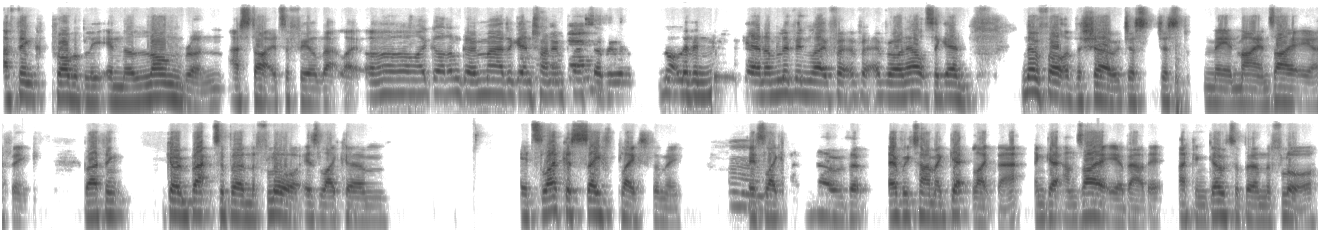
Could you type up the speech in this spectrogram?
I think probably in the long run, I started to feel that like, oh my god, I'm going mad again, trying to impress everyone. I'm not living me again. I'm living like for, for everyone else again. No fault of the show, just just me and my anxiety, I think. But I think going back to burn the floor is like um it's like a safe place for me. Mm. It's like I know that every time I get like that and get anxiety about it, I can go to burn the floor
